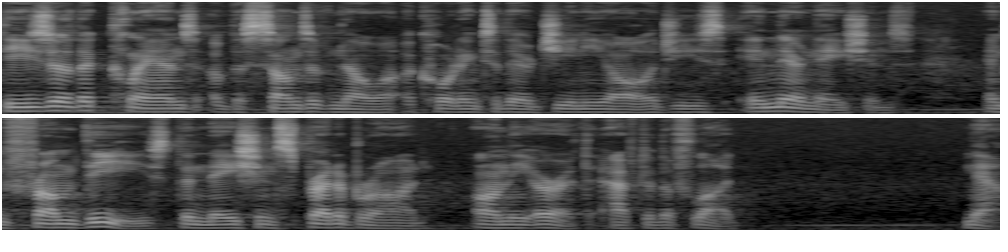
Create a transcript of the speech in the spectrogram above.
These are the clans of the sons of Noah according to their genealogies in their nations, and from these the nations spread abroad on the earth after the flood. Now,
